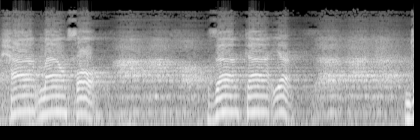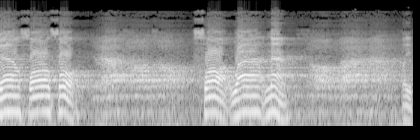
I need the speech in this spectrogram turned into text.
hamasa zakaya. Jasoso. Sawana. Baik.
